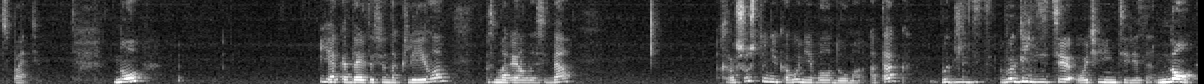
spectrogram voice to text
спать. Но я когда это все наклеила, посмотрела на себя, хорошо, что никого не было дома. А так выглядите, выглядите очень интересно. Но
